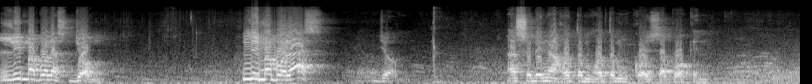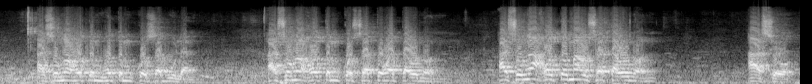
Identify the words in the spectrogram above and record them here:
15 jom. 15 jom aso dengan hotom-hotom ko sa poken aso nga hotom-hotom ko sa bulan. Aso nga hotom ko sa tunga taunon aso nga hotomaw sa taunon aso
